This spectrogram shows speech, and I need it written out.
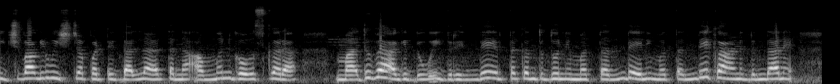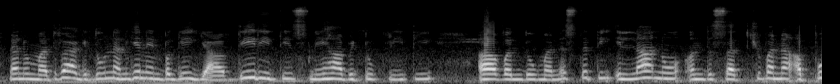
ನಿಜವಾಗ್ಲೂ ಇಷ್ಟಪಟ್ಟಿದ್ದಲ್ಲ, ತನ್ನ ಅಮ್ಮನಿಗೋಸ್ಕರ ಮದುವೆ ಆಗಿದ್ದು, ಇದ್ರ ಹಿಂದೆ ಇರ್ತಕ್ಕಂಥದ್ದು ನಿಮ್ಮ ತಂದೆ ನಿಮ್ಮ ತಂದೆ ಕಾರಣದಿಂದಾನೆ ನಾನು ಮದುವೆ ಆಗಿದ್ದು, ನನಗೆ ನಿನ್ನ ಬಗ್ಗೆ ಯಾವುದೇ ರೀತಿ ಸ್ನೇಹ ಬಿಟ್ಟು ಪ್ರೀತಿ, ಆ ಒಂದು ಮನಸ್ಥಿತಿ ಇಲ್ಲ ಅನ್ನೋ ಒಂದು ಸತ್ಯವನ್ನು ಅಪ್ಪು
